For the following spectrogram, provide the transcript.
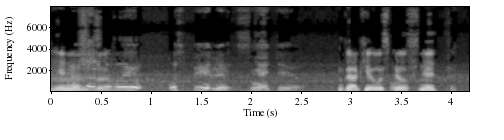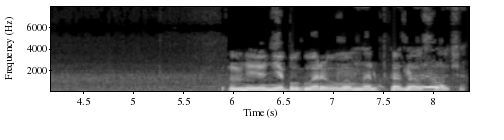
Я не Хорошо, нарушаю. что вы успели снять ее. Ну как я успел Вот. снять-то? У меня ее не было, говорю, вам, наверное, показалось Это- ночью.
